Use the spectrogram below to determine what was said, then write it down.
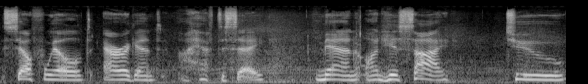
self willed, arrogant, I have to say, men on his side to,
